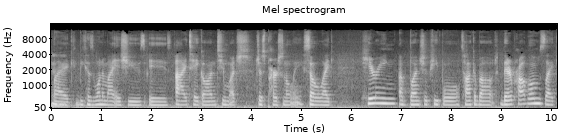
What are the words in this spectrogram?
Mhm. Like, because one of my issues is I take on too much just personally. So, like, hearing a bunch of people talk about their problems, like,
